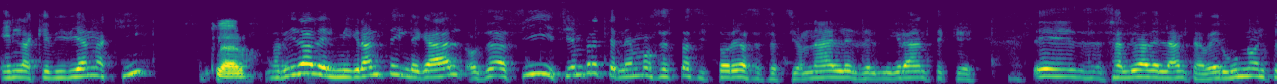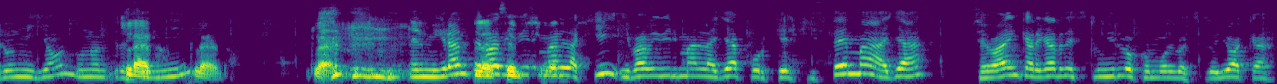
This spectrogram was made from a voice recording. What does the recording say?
en la que vivían aquí. Claro. La vida del migrante ilegal, o sea, sí, siempre tenemos estas historias excepcionales del migrante que eh, salió adelante. A ver, uno entre un millón, uno entre claro, mil. Claro. Claro. El migrante va a vivir mal aquí y va a vivir mal allá porque el sistema allá se va a encargar de excluirlo como lo excluyó acá.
